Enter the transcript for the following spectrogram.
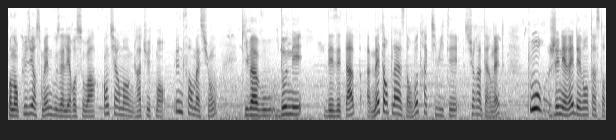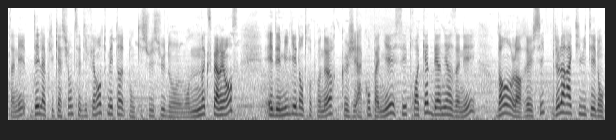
pendant plusieurs semaines, vous allez recevoir entièrement gratuitement une formation qui va vous donner des étapes à mettre en place dans votre activité sur Internet pour générer des ventes instantanées dès l'application de ces différentes méthodes. Donc, qui sont issues de mon expérience et des milliers d'entrepreneurs que j'ai accompagnés ces 3-4 dernières années dans leur réussite de leur activité. Donc,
